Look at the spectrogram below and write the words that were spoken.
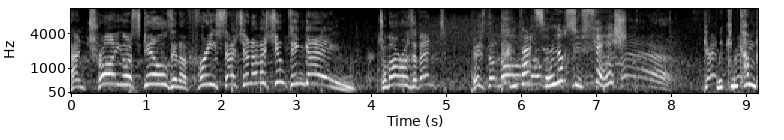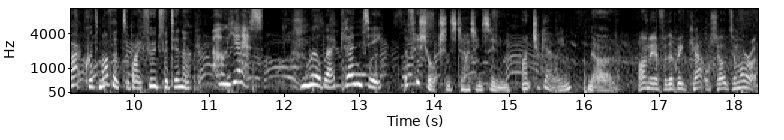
and try your skills in a free session of a shooting game. Tomorrow's event is the long That's a lot of fish. We can come back with Mother to buy food for dinner. Oh, yes. We'll buy plenty. The fish auction's starting soon. Aren't you going? No, I'm here for the big cattle show tomorrow.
